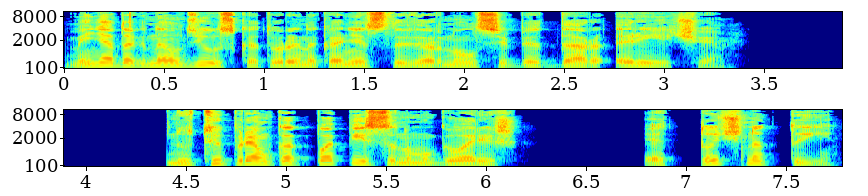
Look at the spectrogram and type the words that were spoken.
Меня догнал Дюс, который наконец-то вернул себе дар речи. «Ну ты прям как по писанному говоришь. Это точно ты?»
